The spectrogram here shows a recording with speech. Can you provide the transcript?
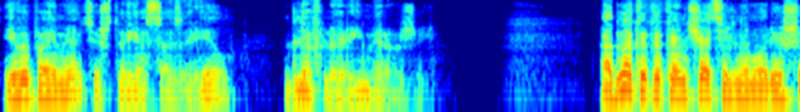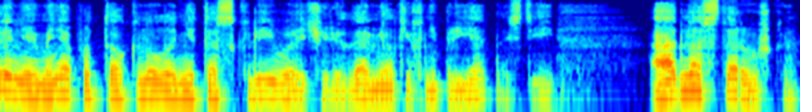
и вы поймете, что я созрел для флюри миражей. Однако к окончательному решению меня подтолкнула не тоскливая череда мелких неприятностей, а одна старушка,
